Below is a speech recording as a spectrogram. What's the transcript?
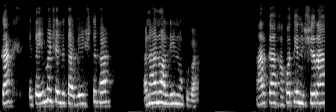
קח את האימא שלך ואשתך, אנחנו עלינו כבר. אחר כך אחותי נשארה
